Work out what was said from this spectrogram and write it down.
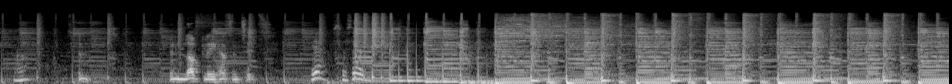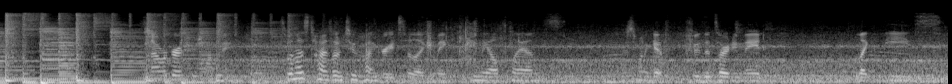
Huh? It's been, it's been lovely, hasn't it? Yeah, so I said. Now we're grocery shopping. It's one of those times I'm too hungry to like make meal plans. I just want to get food that's already made, like these.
